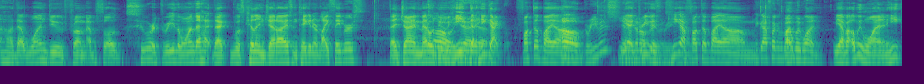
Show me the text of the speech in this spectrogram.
uh, that one dude from episode two or three, the one that ha- that was killing Jedi's and taking their lightsabers, that giant metal dude, Oh, he yeah, di- yeah. he got fucked up by um, oh Grievous, yeah, Yeah, General Grievous. Grievous, He yeah. got fucked up by um he got fucked up by But- Obi Wan. yeah by Obi Wan and he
